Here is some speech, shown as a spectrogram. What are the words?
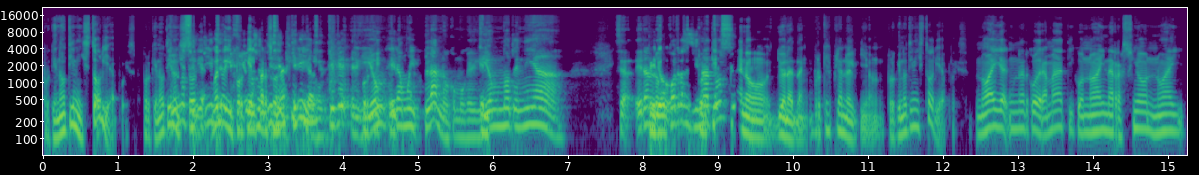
porque no tiene historia, pues, porque no tiene no historia. sentí bueno, y porque el personaje intriga, sentí que el guion era muy plano, como que el el- guion no tenía... O sea, eran Pero, los cuatro ¿por qué asesinatos es plano, Jonathan? ¿Por qué es plano el guion? Porque no tiene historia, pues. No hay un arco dramático, no hay narración, no hay...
